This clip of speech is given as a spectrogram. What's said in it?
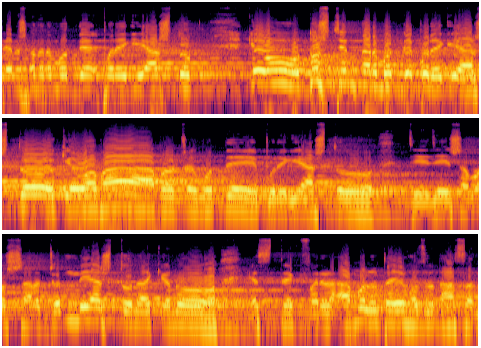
টেনশনের মধ্যে পড়ে গিয়ে আসতো, কেউ দুশ্চিন্তার মধ্যে পড়ে গিয়ে আসতো, কেউ অভাবের মধ্যে পড়ে গিয়ে আসতো। যে যে সমস্যার জন্য আসতো না কেন, ইস্তেগফারের আমলটাই হজরত হাসান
